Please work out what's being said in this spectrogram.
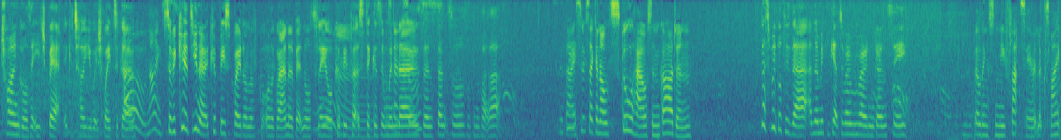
triangles at each bit; it can tell you which way to go. Oh, nice. So we could, you know, it could be sprayed on the on the ground a bit naughtily, or could be put as stickers in Or windows stencils. and stencils and things like that. Nice. Looks like an old schoolhouse and garden. Let's wiggle through there, and then we can get to Roman Road and go and see. They're building some new flats here. It looks like.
